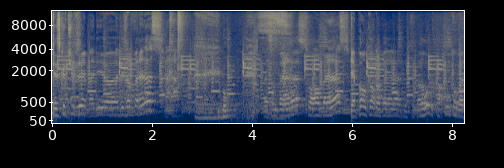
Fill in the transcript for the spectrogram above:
Qu'est-ce que tu faisais? Bah des, euh, des empanadas Bon. Las empanadas, soir empanadas. Il n'y a pas encore d'empanadas, donc c'est pas drôle. Par contre, on va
